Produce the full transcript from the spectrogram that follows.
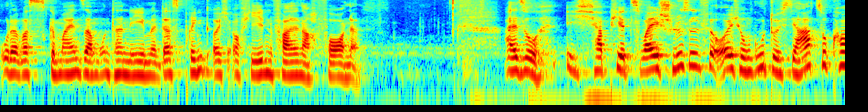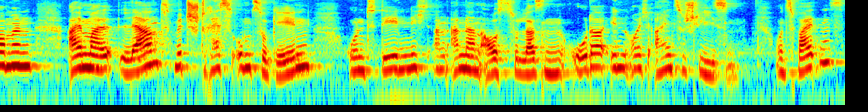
oder was gemeinsam unternehmen. Das bringt euch auf jeden Fall nach vorne. Also, ich habe hier zwei Schlüssel für euch, um gut durchs Jahr zu kommen. Einmal lernt mit Stress umzugehen und den nicht an anderen auszulassen oder in euch einzuschließen. Und zweitens,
